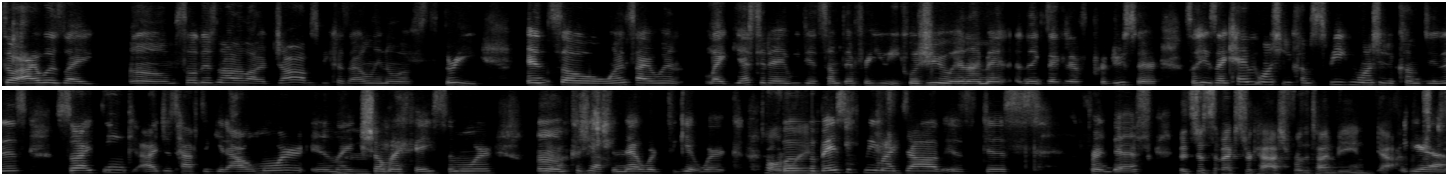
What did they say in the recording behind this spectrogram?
So I was like, um, so there's not a lot of jobs because I only know of three. And so once I went, like yesterday, we did something for U equals U, and I met an executive producer. So he's like, hey, we want you to come speak. We want you to come do this. So I think I just have to get out more and like Mhm. show my face some more. Um, because you have to network to get work. totally But, but basically, my job is just front desk. it's just some extra cash for the time being yeah Yeah.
